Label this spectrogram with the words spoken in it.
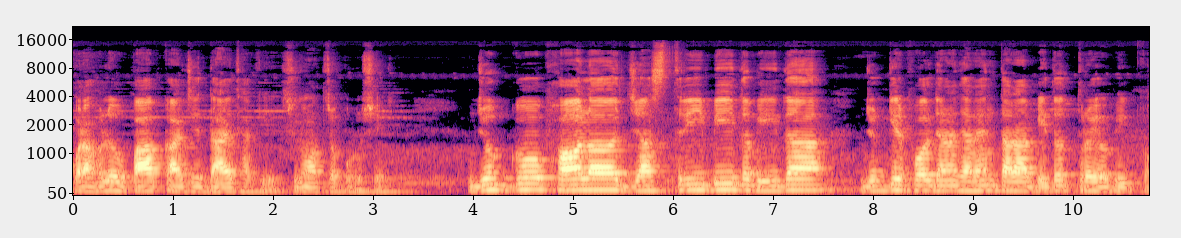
করা হলেও পাপ কার্যের দায় থাকে, শুধুমাত্র পুরুষের। যোগ্য ফল যা স্ত্রী বেদ বেদা, যজ্ঞের ফল যারা জানেন, তারা বেদত্রয় অভিজ্ঞ।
